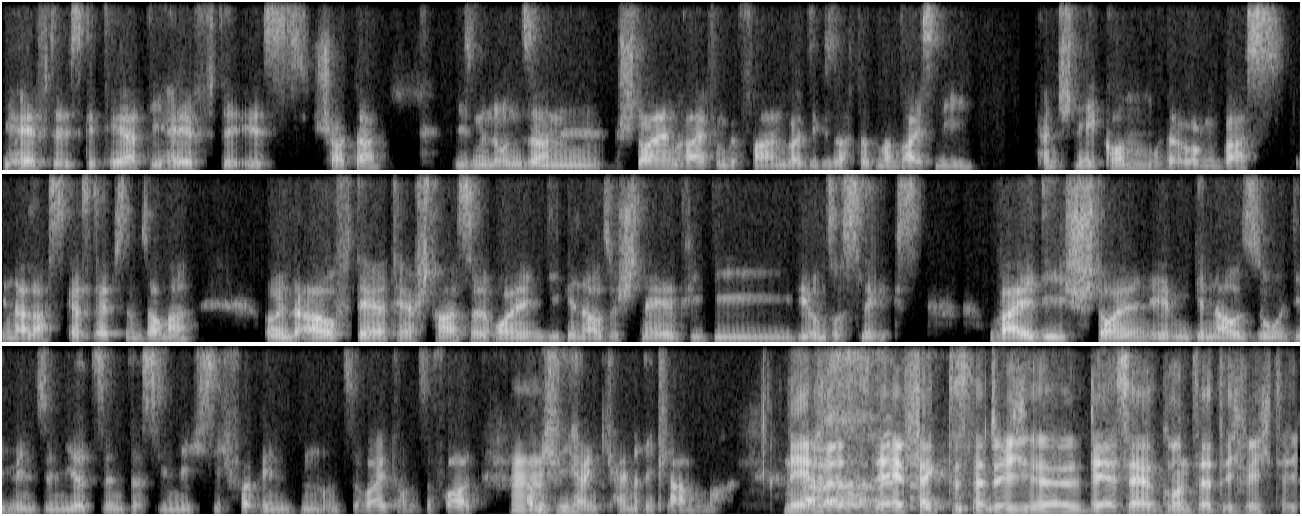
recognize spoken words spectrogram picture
Die Hälfte ist geteert, die Hälfte ist Schotter. Die ist mit unseren Stollenreifen gefahren, weil sie gesagt hat, man weiß nie, kann Schnee kommen oder irgendwas in Alaska, selbst im Sommer. Und auf der Teerstraße rollen die genauso schnell wie, die, wie unsere Slicks weil die Stollen eben genau so dimensioniert sind, dass sie nicht sich verbinden und so weiter und so fort. Mhm. Aber ich will hier eigentlich keine Reklame machen. Nee, aber der Effekt ist natürlich, äh, der ist ja grundsätzlich wichtig.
